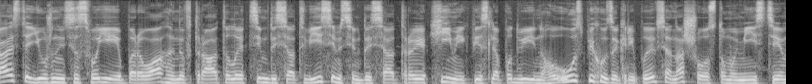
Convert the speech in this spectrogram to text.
щастя, южниці своєї переваги не втратили 78-73. Хімік після подвійного успіху закріпився на шостому місці.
